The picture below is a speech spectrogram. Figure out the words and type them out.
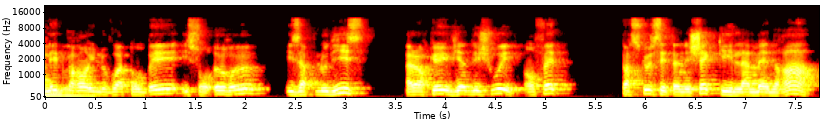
les parents ils le voient tomber, ils sont heureux, ils applaudissent alors qu'il vient d'échouer. En fait, parce que c'est un échec qui l'amènera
